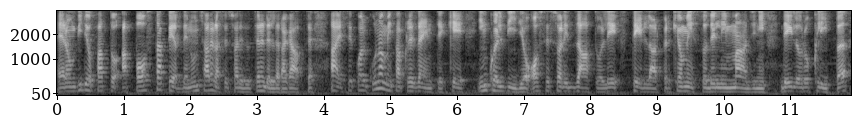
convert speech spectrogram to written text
era un video fatto apposta per denunciare la sessualizzazione delle ragazze. Ah e se qualcuno mi fa presente che in quel video ho sessualizzato le Stellar perché ho messo delle immagini dei loro clip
